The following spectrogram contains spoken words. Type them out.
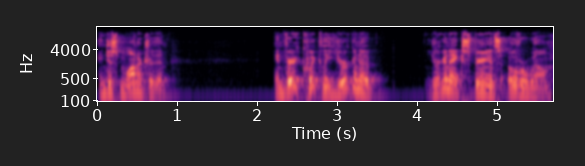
and just monitor them. And very quickly, you're going to you're going to experience overwhelm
